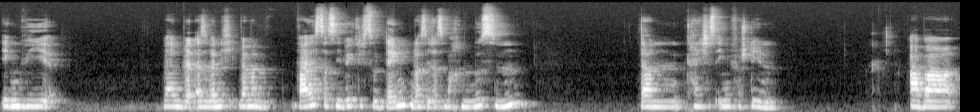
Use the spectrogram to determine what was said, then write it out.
irgendwie, wenn, wir- also wenn ich, wenn man weiß, dass sie wirklich so denken, dass sie das machen müssen, dann kann ich das irgendwie verstehen. Aber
